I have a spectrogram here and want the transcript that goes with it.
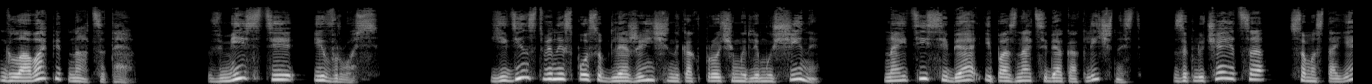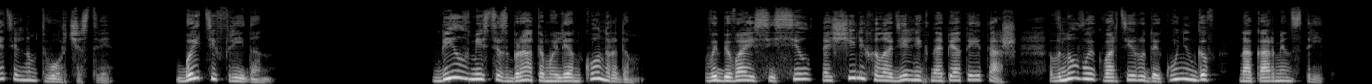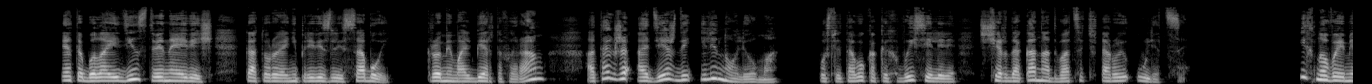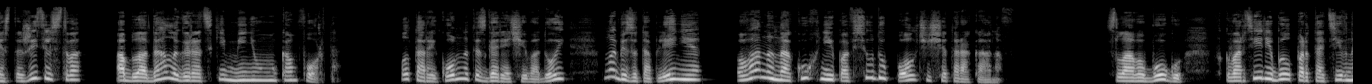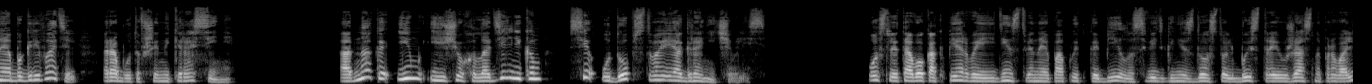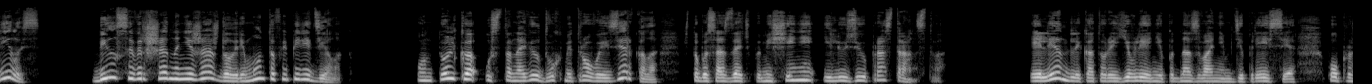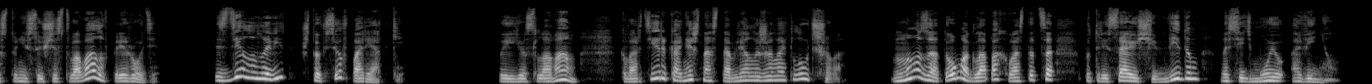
Глава 15. Вместе и врозь. Единственный способ для женщины, как, впрочем, и для мужчины, найти себя и познать себя как личность, заключается в самостоятельном творчестве. Бетти Фриден. Билл вместе с братом Элен Конрадом, выбиваясь из сил, тащили холодильник на пятый этаж, в новую квартиру Де Кунингов на Кармен-стрит. Это была единственная вещь, которую они привезли с собой, кроме мольбертов и рам, а также одежды и линолеума, после того, как их выселили с чердака на 22-й улице. Их новое место жительства обладало городским минимумом комфорта. Полторы комнаты с горячей водой, но без отопления, ванна на кухне и повсюду полчища тараканов. Слава богу, в квартире был портативный обогреватель, работавший на керосине. Однако им и еще холодильником все удобства и ограничивались. После того, как первая и единственная попытка Билла свить гнездо столь быстро и ужасно провалилась, Билл совершенно не жаждал ремонтов и переделок. Он только установил двухметровое зеркало, чтобы создать в помещении иллюзию пространства. Элен, для которой явление под названием депрессия попросту не существовало в природе, сделала вид, что все в порядке. По ее словам, квартира, конечно, оставляла желать лучшего, но зато могла похвастаться потрясающим видом на седьмую авеню.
